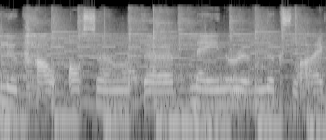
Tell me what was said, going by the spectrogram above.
Look how awesome the main room looks like.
